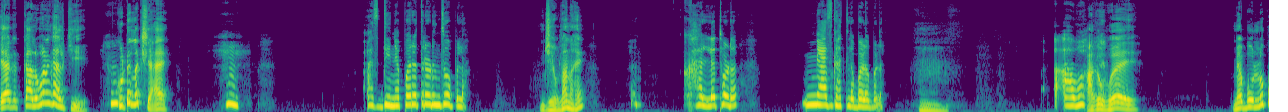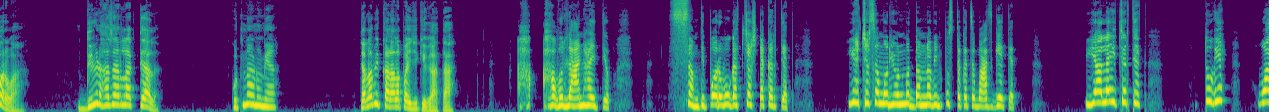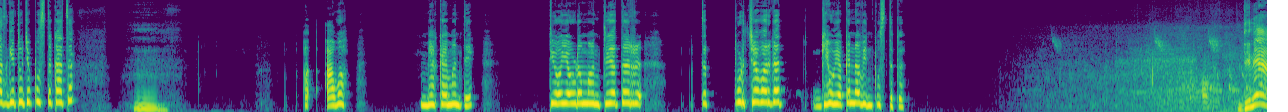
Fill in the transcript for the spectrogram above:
ए अगं कालवण घाल की. कुठं लक्ष आहे? आज दिने परत रडून झोपला. जेवला नाही? खाल्लं थोडं. मॅच घातलं बळबळ. आव. अगं वय. म्या बोललो परवा. दीड हजार लागत्याल कुठनं आणू म्या? त्याला बी कळायला पाहिजे की ग आता. अहो लहान आहे त्यो. समती पोरं उगाच चेष्टा करतात याच्या समोर येऊन मुद्दाम नवीन पुस्तकाचं वाच घेतात याला विचारतात तू घे वाच घे तुझ्या पुस्तकाचं. आव म्या काय म्हणते? त्यो एवढं म्हणतोय तर तर पुढच्या वर्गात घेऊया का नवीन पुस्तकं? दिन्या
